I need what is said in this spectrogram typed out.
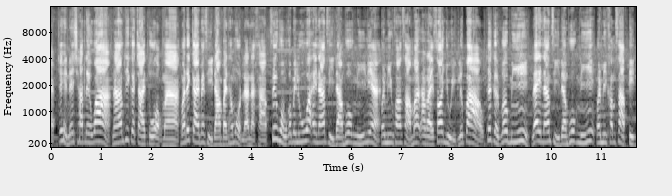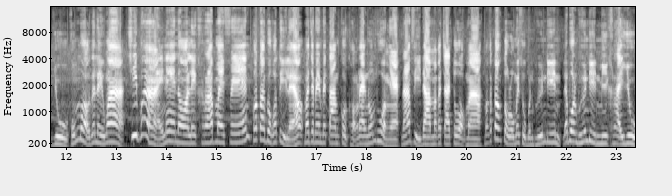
ก จะเห็นได้ชัดเลยว่าน้ำที่กระจายตัวออกมา มันได้กลายเป็นสีดำไปทั้งหมดแล้วนะครับซึ่งผมก็ไม่รู้ว่าไอ้น้ำสีดำพวกนี้เนี่ยมันมีความสามารถอะไรซ่อนอยู่อีกหรือเปล่า ถ้าเกิดว่ามีและไอ้น้ำสีดำพวกนี้มันมีคำสาปติดอยู่ ผมบอกได้เลยว่า ชีพหายแน่นอนเลยครับไมเฟนเพราะตามปกติแล้วมันจะเป็นไปตามกฎของแรงโน้มถ่วงไงน้ำสีดำมันกระจายตัวออกมา มันก็ต้องตกลงไปสู่บนพื้นดิน และบนพื้นดินมีใครอยู่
